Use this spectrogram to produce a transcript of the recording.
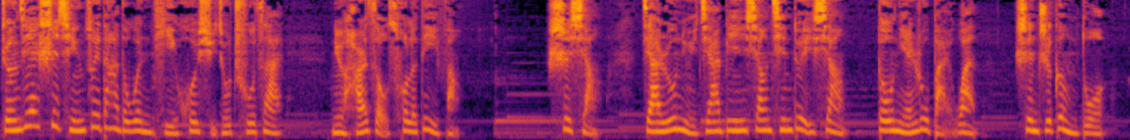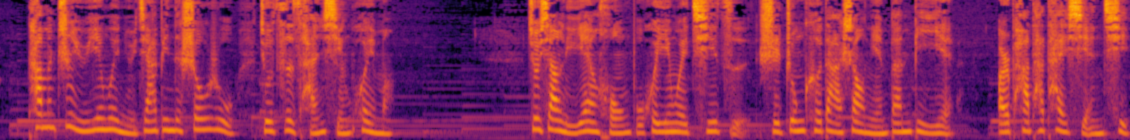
整件事情最大的问题或许就出在女孩走错了地方。试想，假如女嘉宾相亲对象都年入百万甚至更多，他们至于因为女嘉宾的收入就自惭形秽吗？就像李彦宏不会因为妻子是中科大少年班毕业而怕他太嫌弃，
